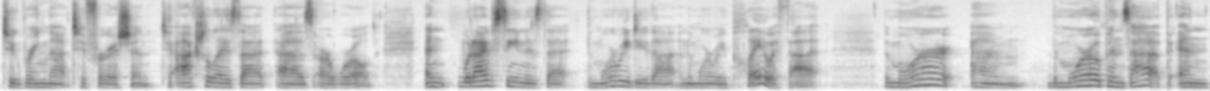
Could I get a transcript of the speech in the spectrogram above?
to bring that to fruition, to actualize that as our world. And what I've seen is that the more we do that and the more we play with that, the more um, the more opens up and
